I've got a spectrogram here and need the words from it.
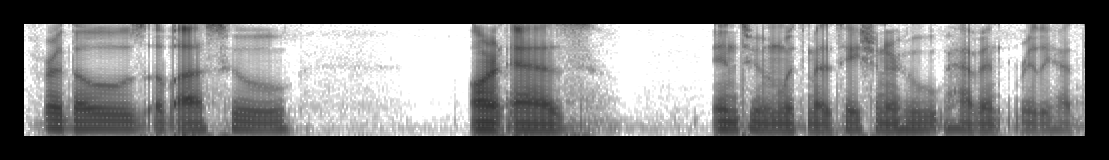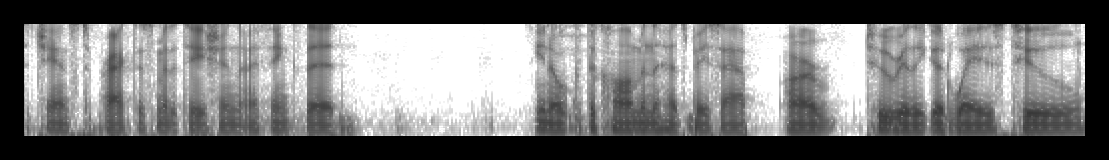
for those of us who aren't as in tune with meditation or who haven't really had the chance to practice meditation, I think that you know, the Calm and the Headspace app are two really good ways to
